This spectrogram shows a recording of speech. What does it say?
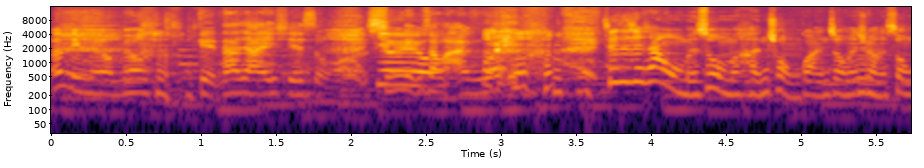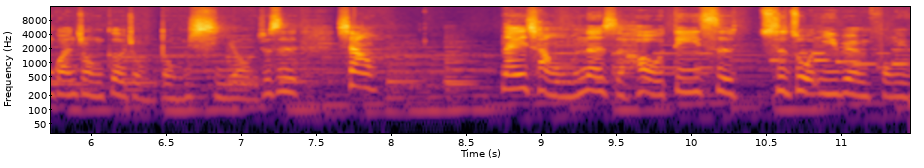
那你们有没有给大家一些什么心灵上的安慰？就是就像我们说，我们很宠观众，很喜欢送观众各种东西哦，就是像。那一场我们那时候第一次是做医院风云，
